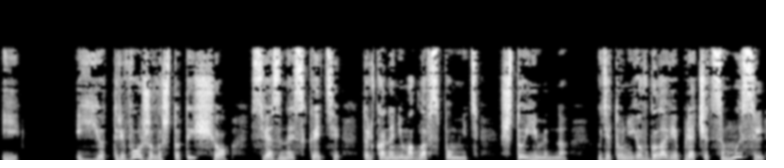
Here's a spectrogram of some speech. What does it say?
И ее тревожило что-то еще, связанное с Кэти, только она не могла вспомнить, что именно. Где-то у нее в голове прячется мысль,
